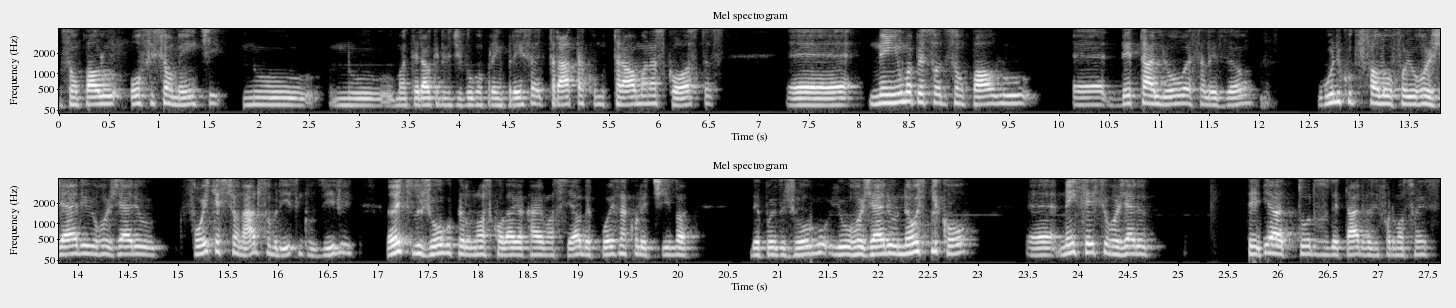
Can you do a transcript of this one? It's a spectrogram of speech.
O São Paulo oficialmente no, no material que eles divulgam para a imprensa trata como trauma nas costas. É, nenhuma pessoa de São Paulo é, detalhou essa lesão. O único que falou foi o Rogério, e o Rogério foi questionado sobre isso, inclusive, antes do jogo pelo nosso colega Caio Maciel, depois na coletiva, depois do jogo, e o Rogério não explicou. É, nem sei se o Rogério teria todos os detalhes, as informações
